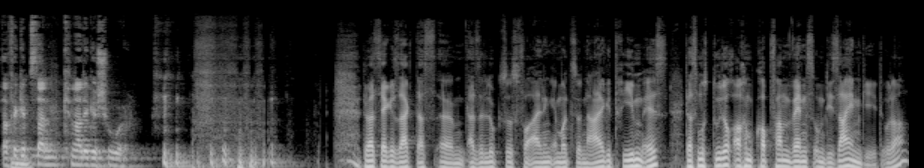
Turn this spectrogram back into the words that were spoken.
Dafür gibt's dann knallige Schuhe. Du hast ja gesagt, dass ähm, also Luxus vor allen Dingen emotional getrieben ist. Das musst du doch auch im Kopf haben, wenn es um Design geht, oder?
